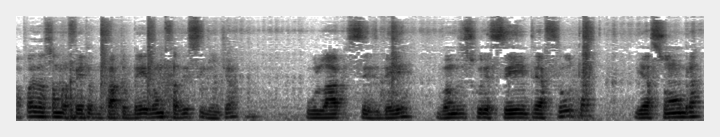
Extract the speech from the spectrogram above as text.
Após a sombra feita com 4B, vamos fazer o seguinte, ó. O lápis 6B, vamos escurecer entre a fruta e a sombra,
